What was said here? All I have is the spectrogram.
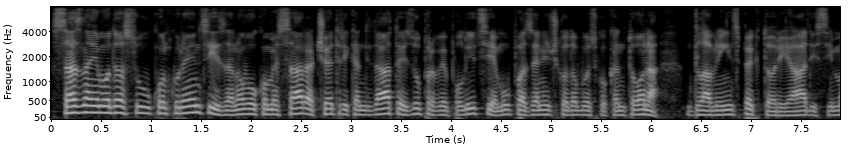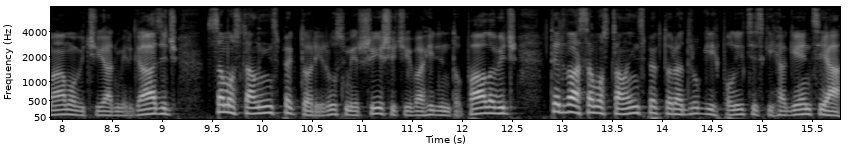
Saznajemo da su u konkurenciji za novog komesara četiri kandidata iz uprave policije MUPA Zeničko-Dobojskog kantona, glavni inspektori Adis Imamović i Admir Gazić, samostalni inspektori Rusmir Šišić i Vahidin Topalović, te dva samostalna inspektora drugih policijskih agencija,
